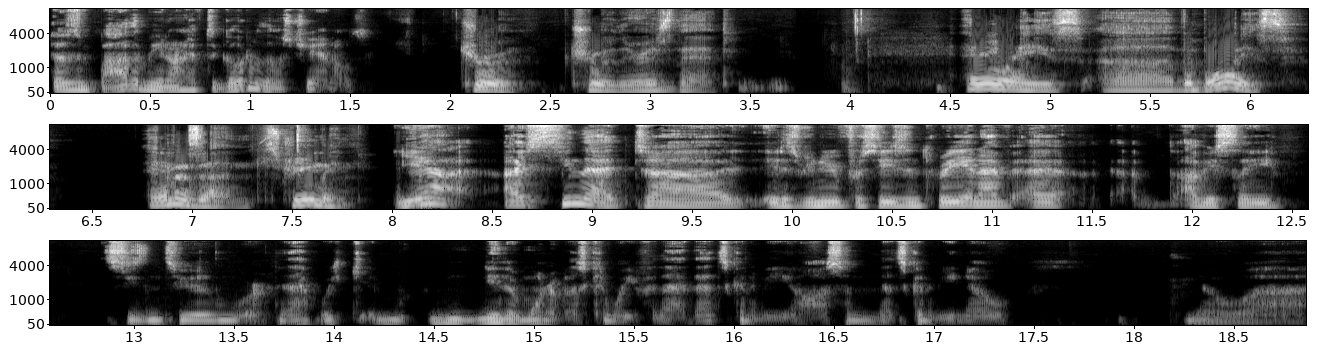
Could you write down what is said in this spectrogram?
doesn't bother me. I don't have to go to those channels. True, true. There is that. Anyways, uh, the boys, Amazon streaming. Yeah, I've seen that uh, it is renewed for season three, and I've uh, obviously season two. We're, we neither one of us can wait for that. That's going to be awesome. That's going to be no no uh,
